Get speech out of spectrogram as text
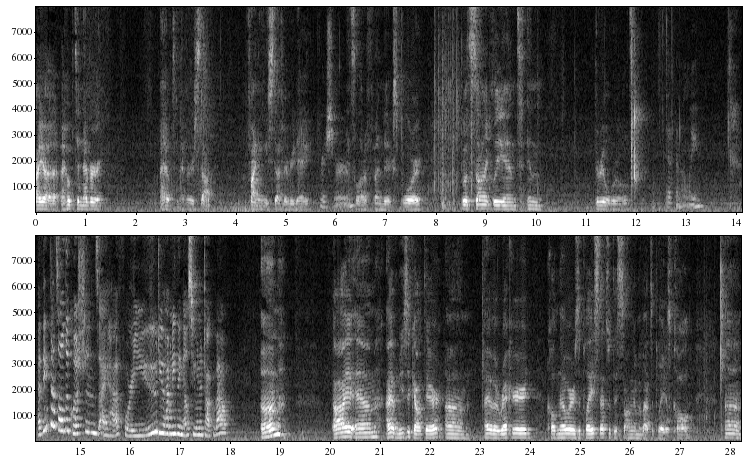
I uh, I hope to never I hope to never stop finding new stuff every day. For sure. It's a lot of fun to explore both sonically and in the real world. Definitely. I think that's all the questions I have for you. Do you have anything else you want to talk about? Um, I am. I have music out there. Um, I have a record called "Nowhere Is a Place." That's what this song I'm about to play is called. Um,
